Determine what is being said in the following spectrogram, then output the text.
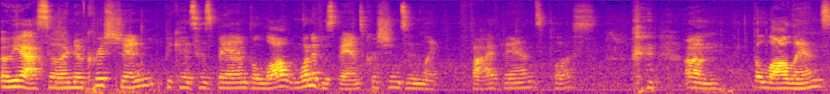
oh yeah, so I know Christian because his band, the Law, one of his bands, Christian's in like five bands plus. um, the Lawlands,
